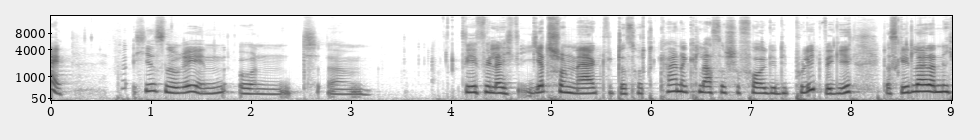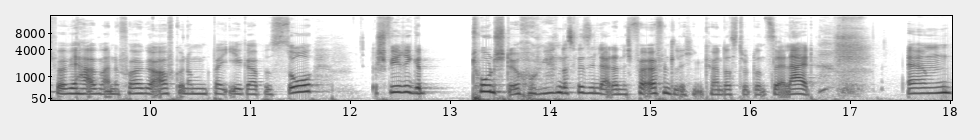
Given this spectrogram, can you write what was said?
Hi, hier ist Noreen und ähm, wie ihr vielleicht jetzt schon merkt, wird das heute keine klassische Folge, die Polit-WG. Das geht leider nicht, weil wir haben eine Folge aufgenommen und bei ihr gab es so schwierige Tonstörungen, dass wir sie leider nicht veröffentlichen können. Das tut uns sehr leid. Ähm,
